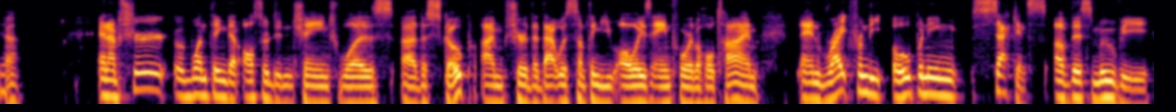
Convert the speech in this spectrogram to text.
Yeah. And I'm sure uh, one thing that also didn't change was uh, the scope. I'm sure that that was something you always aimed for the whole time. And right from the opening seconds of this movie,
